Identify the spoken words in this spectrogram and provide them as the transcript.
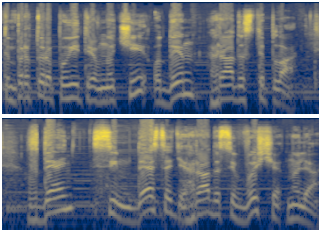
Температура повітря вночі 1 градус тепла. Вдень 7-10 градусів вище нуля.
